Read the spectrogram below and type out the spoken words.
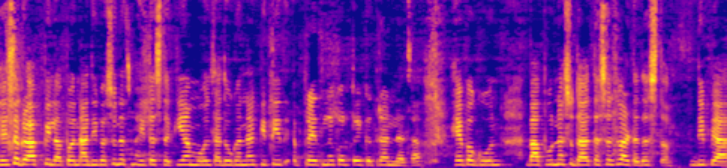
हे सगळं आप्पीला पण आधीपासूनच माहीत असतं की अमोल त्या दोघांना किती प्रयत्न करतो एकत्र आणण्याचा. हे बघून बापूंनासुद्धा तसंच वाटत असतं. दिप्या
